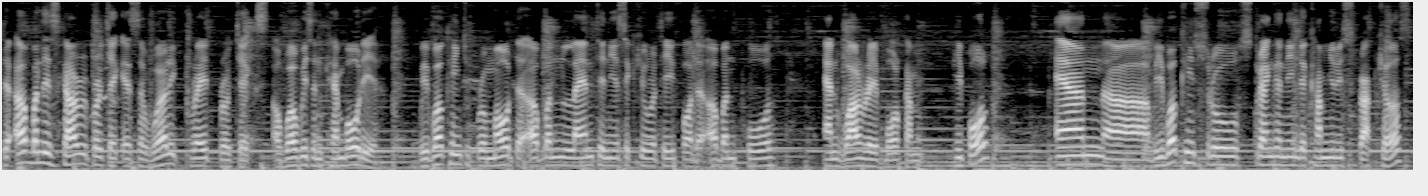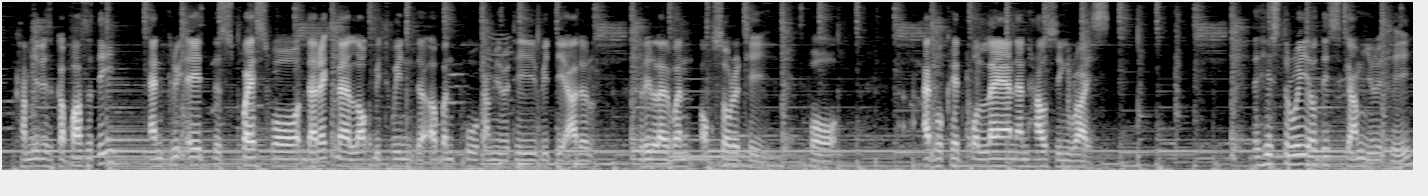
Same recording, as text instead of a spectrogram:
The Urban Discovery Project is a very great project of World Vision Cambodia. We're working to promote the urban land tenure security for the urban poor and vulnerable people. And uh, we're working through strengthening the community structures, community capacity, and create the space for direct dialogue between the urban poor community with the other relevant authority for advocate for land and housing rights. The history of this community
